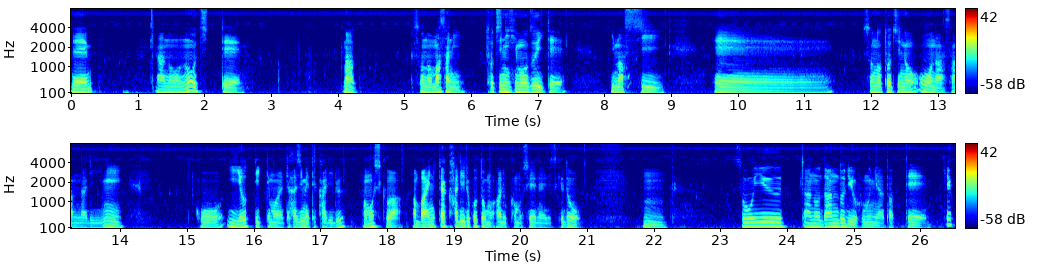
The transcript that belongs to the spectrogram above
であの農地ってまあそのまさに土地に紐づいていますし、えーその土地のオーナーさんなりにこういいよって言ってもらえて初めて借りる、まあ、もしくは、まあ場合によっては借りることもあるかもしれないですけど、うん、そういうあの段取りを踏むにあたって結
